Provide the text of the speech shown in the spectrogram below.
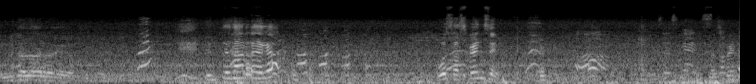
इंतज़ार रहेगा इंतज़ार रहेगा। वो सस्पेंस है। हाँ सस्पेंस है। तक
